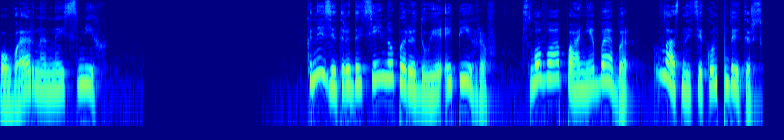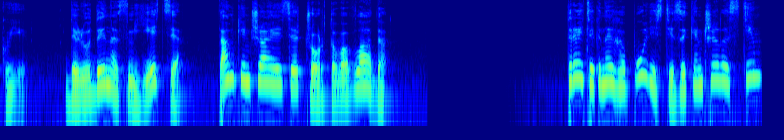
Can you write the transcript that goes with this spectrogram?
Повернений сміх. Книзі традиційно передує епіграф слова пані Бебер, власниці кондитерської. Де людина сміється, там кінчається чортова влада. Третя книга повісті закінчилась тим,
